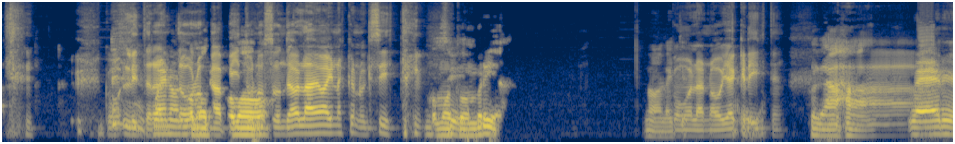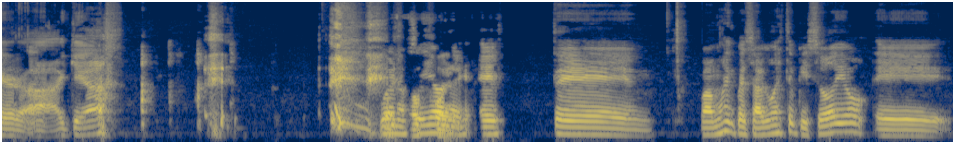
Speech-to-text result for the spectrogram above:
Como, literal, Bueno, todos los como- capítulos como- son de hablar de vainas que no existen. Como Sí. tu hombría. no, Como la novia Kristen. Ajá. Ay, qué bueno, señores, este, vamos a empezar con este episodio eh,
